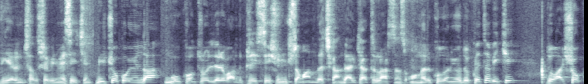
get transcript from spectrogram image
VR'ın çalışabilmesi için. Birçok oyunda Move kontrolleri vardı. PlayStation 3 zamanında çıkan. Belki hatırlarsınız onları kullanıyorduk. Ve tabii ki DualShock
